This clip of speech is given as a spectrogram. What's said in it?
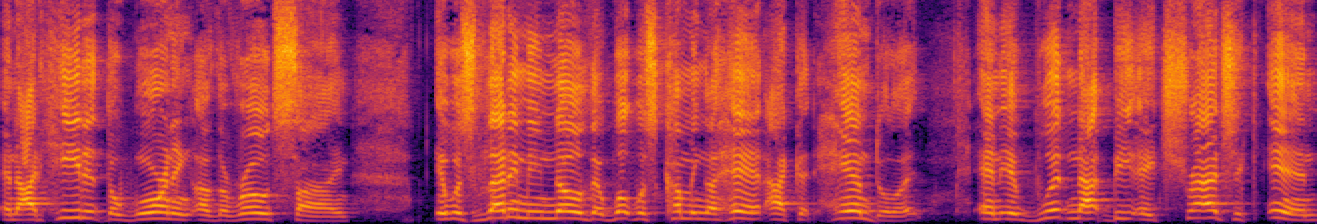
and I'd heeded the warning of the road sign, it was letting me know that what was coming ahead, I could handle it, and it would not be a tragic end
